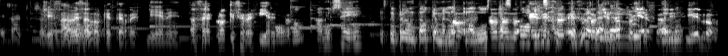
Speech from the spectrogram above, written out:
Exacto. Que sabes a lo que te refieres. O sea, a lo que se refiere. No, no, no sé, te estoy preguntando que me lo No, traduzcas. no, no, no, ¿Cómo es- eso, eso no entiendo lo que no? diciendo.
